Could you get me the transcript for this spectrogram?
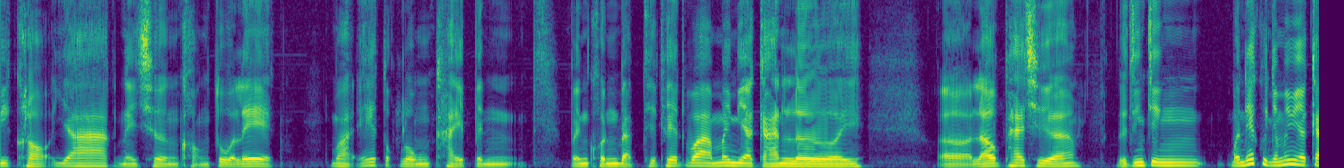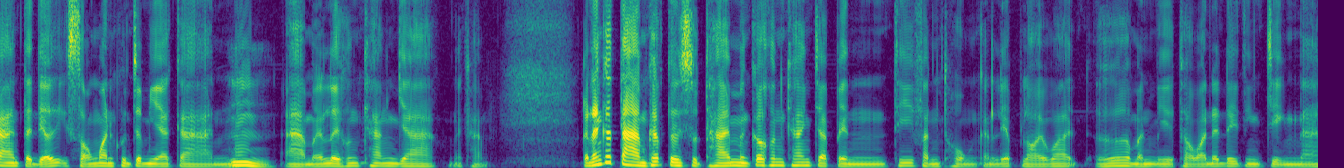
วิเคราะห์ยากในเชิงของตัวเลข ว่าเอ๊ะตกลงใครเป็นเป็นคนแบบที่เพศว่าไม่มีอาการเลยเออแล้วแพร่เชื้อ หรือจริง ๆ วันนี้คุณยังไม่มีอาการแต่เดี๋ยวอีก 2 วันคุณจะมีอาการอืมอ่ามันเลยค่อนข้างยากนะครับดังนั้นก็ตามครับจนสุดท้ายมันก็ค่อนข้างจะเป็นที่ฟันธงกันเรียบร้อยว่า เออ มันมีภาวะนั้นได้จริง ๆ นะ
